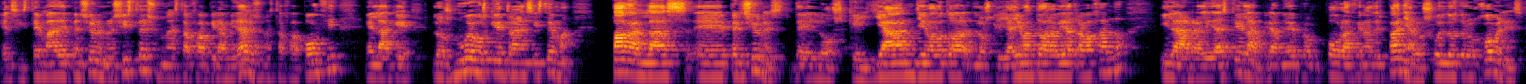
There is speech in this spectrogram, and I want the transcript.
el sistema de pensiones no existe, es una estafa piramidal, es una estafa Ponzi, en la que los nuevos que entran en el sistema pagan las eh, pensiones de los que ya han llevado los que ya llevan toda la vida trabajando y la realidad es que la pirámide poblacional de España, los sueldos de los jóvenes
